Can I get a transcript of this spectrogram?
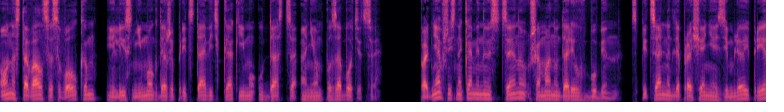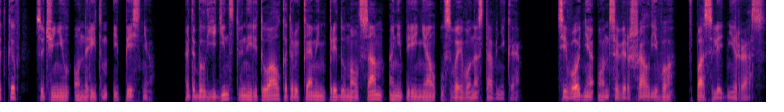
Он оставался с волком, и лис не мог даже представить, как ему удастся о нем позаботиться. Поднявшись на каменную сцену, шаман ударил в бубен. Специально для прощания с землей предков сочинил он ритм и песню. Это был единственный ритуал, который камень придумал сам, а не перенял у своего наставника. Сегодня он совершал его в последний раз.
